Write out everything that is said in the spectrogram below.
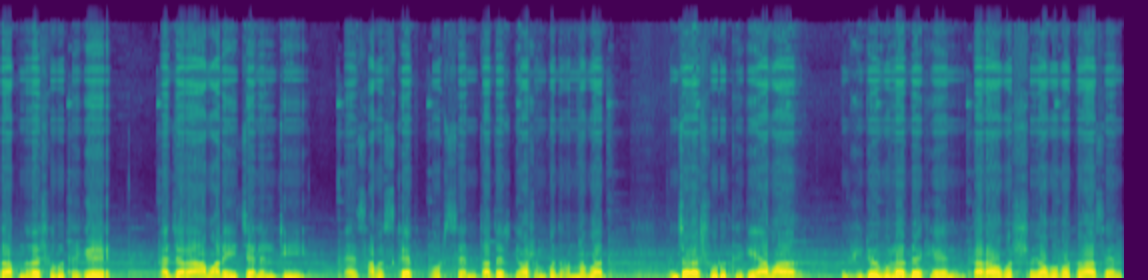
তো আপনারা শুরু থেকে যারা আমার এই চ্যানেলটি সাবস্ক্রাইব করছেন, তাদেরকে অসংখ্য ধন্যবাদ। যারা শুরু থেকে আমার ভিডিওগুলো দেখেন, তারা অবশ্যই অবগত আছেন।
